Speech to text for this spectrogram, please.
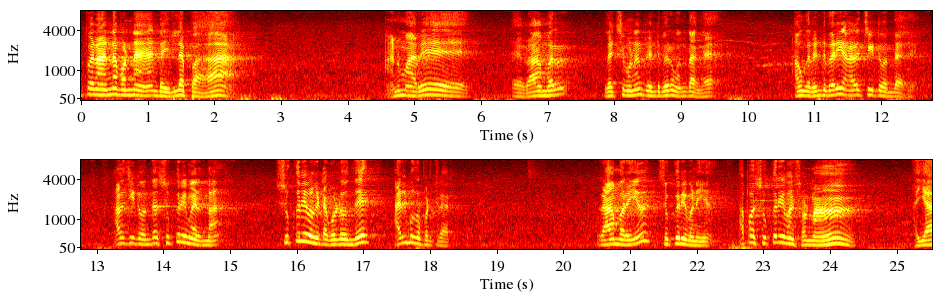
இப்போ நான் என்ன பண்ணேன்? இந்த இல்லைப்பா அனுமார் ராமர் லட்சுமணன் ரெண்டு பேரும் வந்தாங்க. அவங்க ரெண்டு பேரையும் அழைச்சிக்கிட்டு வந்தார். அழைச்சிக்கிட்டு வந்தால் சுக்ரீவன் இருந்தான். சுக்ரீவன்கிட்ட கொண்டு வந்து அறிமுகப்படுத்துகிறார் ராமரையும் சுக்ரீவனையும் அப்போ சுக்ரீவன் சொன்னான் ஐயா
